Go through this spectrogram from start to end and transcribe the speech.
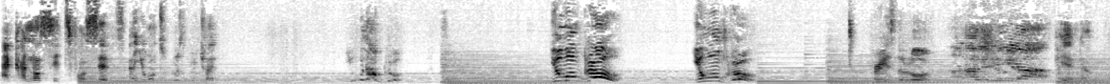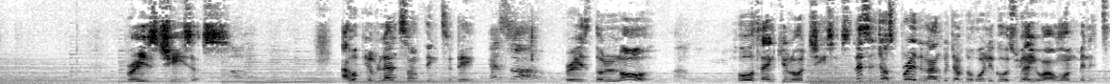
I cannot sit for service. And you want to grow spiritually. You will not grow. You won't grow. You won't grow. Praise the Lord. Hallelujah. Here now. Praise Jesus. I hope you've learned something today. Yes, sir. Praise the Lord. Oh, thank you, Lord Jesus. Listen, just pray the language of the Holy Ghost where you are one minute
